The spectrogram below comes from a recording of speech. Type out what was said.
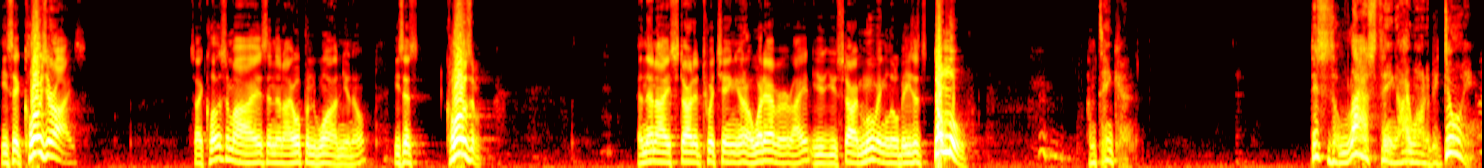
he said, Close your eyes. So I closed my eyes and then I opened one, you know. He says, Close them. And then I started twitching, you know, whatever, right? You, you start moving a little bit. He says, Don't move. I'm thinking, this is the last thing I want to be doing.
